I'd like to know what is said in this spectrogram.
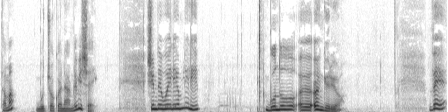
Tamam? Bu çok önemli bir şey. Şimdi William Lilly bunu e, öngörüyor. Ve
